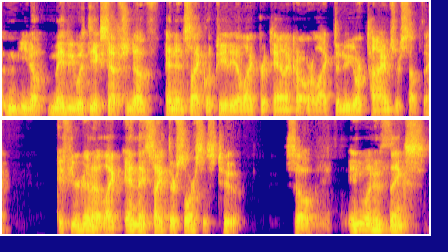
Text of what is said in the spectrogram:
Uh, you know, maybe with the exception of an encyclopedia like Britannica or like the New York Times or something. If you're gonna like, and they cite their sources too. So anyone who thinks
